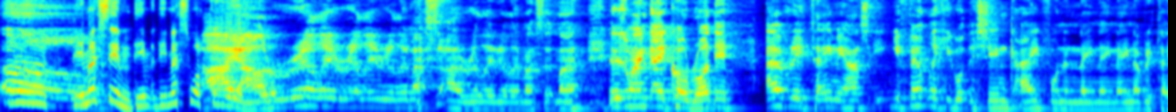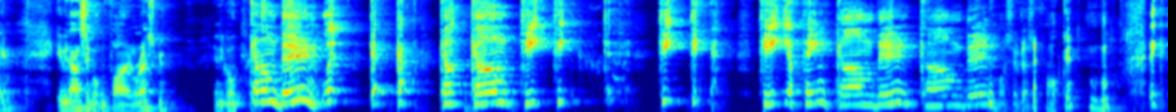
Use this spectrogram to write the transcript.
oh. Do you miss him? Do you, do you miss working I, I really, really, really miss it. I really, really miss it, man. There's one guy called Roddy. Every time he answered, you felt like you got the same guy phoning 999 every time. He would answer, go, fire and rescue. And you go, calm down. Let, ca, ca, ca, take, take, take, take, take your time, calm down, calm down. What's it just? Okay. Mm-hmm. Take,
